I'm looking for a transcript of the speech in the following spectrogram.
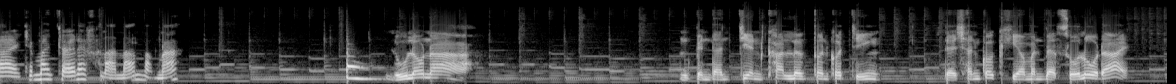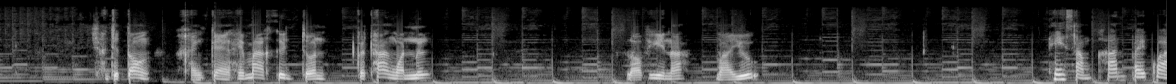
นายจะมั่นใจได้ขนาดนั้นหรอกนะ รู้แล้วนะมันเป็นดันเจียนขั้นเริ่มต้นก็จริง แต่ฉันก็เคลียร์มันแบบโซโล่ได้ ฉันจะต้องแข็งแกร่งให้มากขึ้นจนกระทั่งวันหนึง รอพี่นะ มายุ ที่สำคัญไปกว่า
